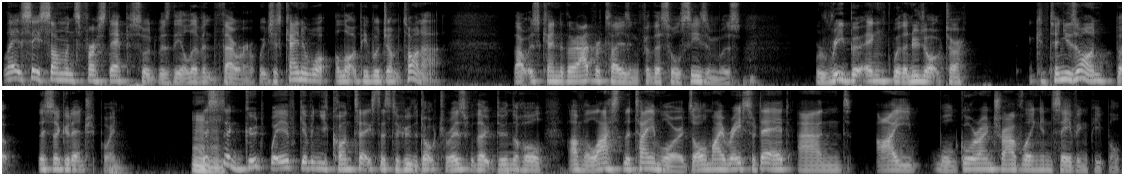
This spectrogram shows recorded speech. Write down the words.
let's say someone's first episode was the 11th hour which is kind of what a lot of people jumped on at. That was kind of their advertising for this whole season was we're rebooting with a new doctor. It continues on but this is a good entry point. This is mm-hmm. a good way of giving you context as to who the doctor is without doing the whole i'm the last of the time lords all my race are dead and i will go around traveling and saving people.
